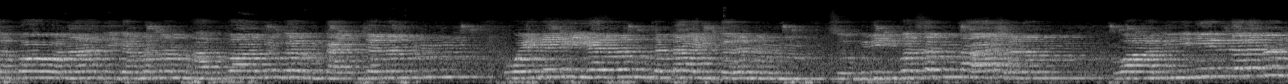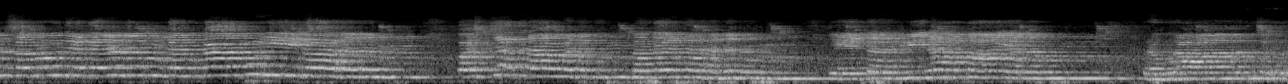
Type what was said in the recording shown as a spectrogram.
तपोवनादिगमनं हत्वा मृगं काञ्चनं वैदेह्यं जटायुकरणं सुग्रीवसम्भाषणं वालीनिर्दलनं समुद्रतरणं लङ्कापुरीदाहनं पश्चात् रावणकुम्भकर्णहननम् एतद्विरामायणम् प्रभु रामचंद्र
